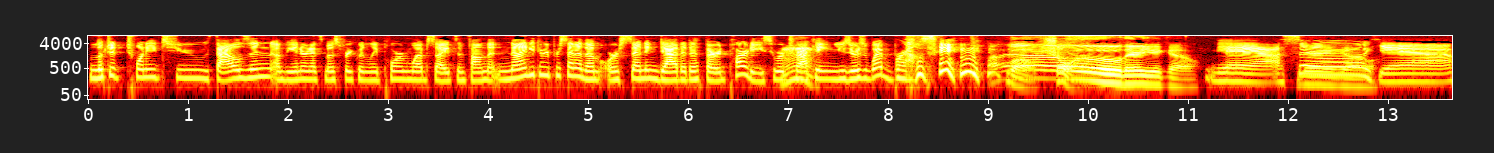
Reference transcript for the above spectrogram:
looked at 22,000 of the internet's most frequently porn websites, and found that 93% of them were sending data to third parties who were Mm. tracking users' web browsing. Well, sure. Oh, there you go. Yeah. So go. yeah,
